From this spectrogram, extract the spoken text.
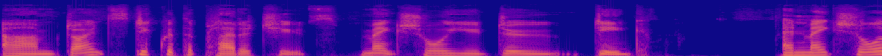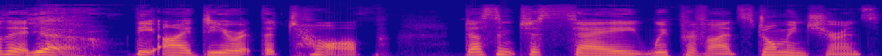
Um, don't stick with the platitudes. Make sure you do dig and make sure that yeah. the idea at the top doesn't just say we provide storm insurance,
